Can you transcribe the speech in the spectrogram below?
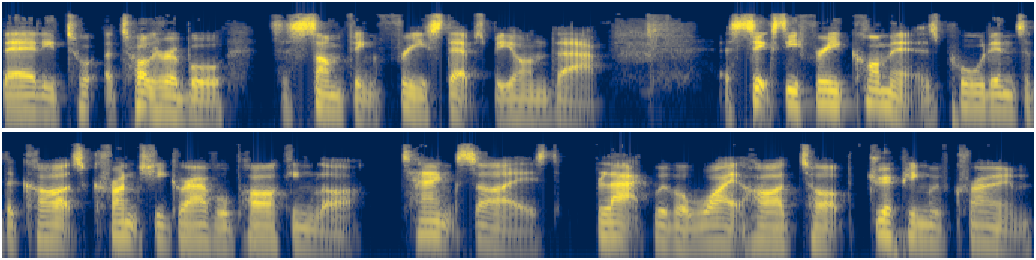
barely to- tolerable to something three steps beyond that. A 63 Comet has pulled into the cart's crunchy gravel parking lot, tank sized, black with a white hard top, dripping with chrome,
